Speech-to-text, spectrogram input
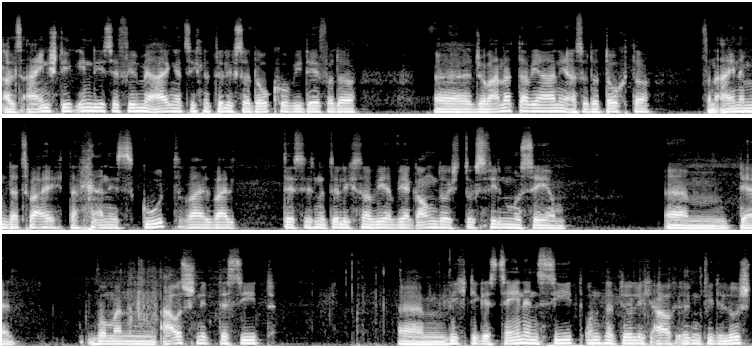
als Einstieg in diese Filme eignet sich natürlich so ein Doku wie die von der äh, Giovanna Taviani, also der Tochter von einem der zwei Tavianis, gut, weil, weil das ist natürlich so wie, wie ein Gang durch, durchs Filmmuseum, ähm, der, wo man Ausschnitte sieht, ähm, wichtige Szenen sieht und natürlich auch irgendwie die Lust,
